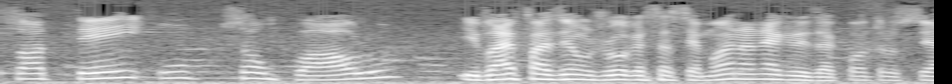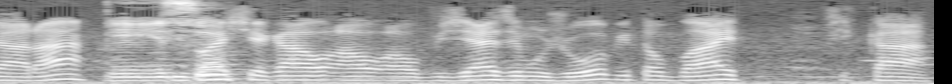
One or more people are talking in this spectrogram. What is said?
Só tem o São Paulo e vai fazer um jogo essa semana, né, Grisa? Contra o Ceará. Isso. E vai chegar ao vigésimo jogo, então vai ficar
